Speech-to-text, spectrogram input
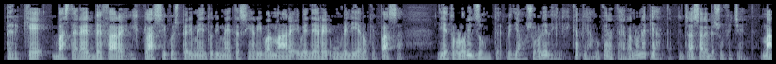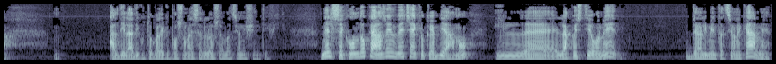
perché basterebbe fare il classico esperimento di mettersi in riva al mare e vedere un veliero che passa dietro l'orizzonte, vediamo solo le vele e capiamo che la Terra non è piatta, già sarebbe sufficiente. Ma al di là di tutte quelle che possono essere le osservazioni scientifiche. Nel secondo caso invece ecco che abbiamo il, eh, la questione dell'alimentazione carne,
